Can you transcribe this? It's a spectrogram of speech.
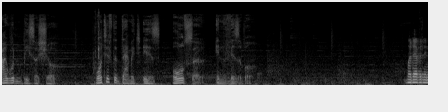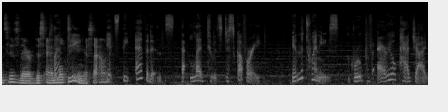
I wouldn't be so sure. What if the damage is also invisible? What evidence is there of this animal Plenty. being a sound? It's the evidence that led to its discovery. In the 20s, a group of Areopagi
